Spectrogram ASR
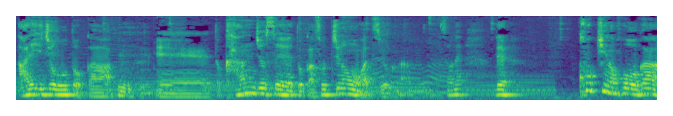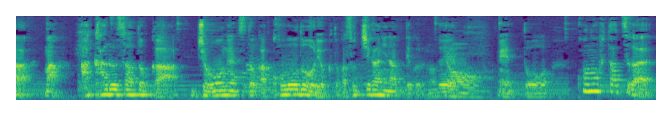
愛情とか、うんうん、えーと感受性とかそっちの方が強くなるんですよね。で古希の方が、まあ、明るさとか、情熱とか、行動力とか、そっち側になってくるので、えっと、この二つが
